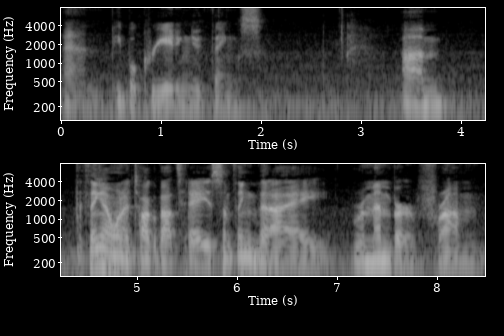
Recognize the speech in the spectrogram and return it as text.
and people creating new things. Um, the thing I want to talk about today is something that I remember from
